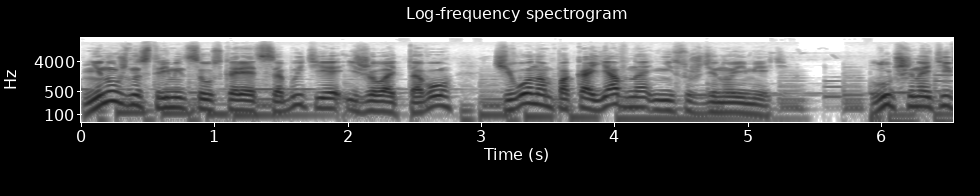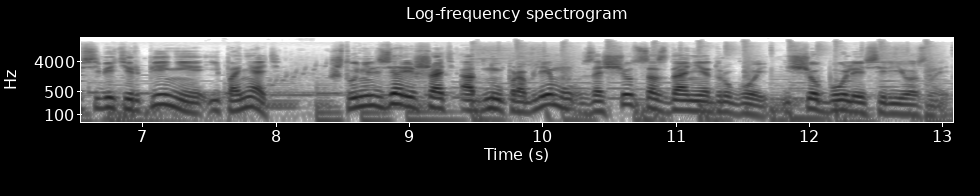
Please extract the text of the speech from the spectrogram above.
Не нужно стремиться ускорять события и желать того, чего нам пока явно не суждено иметь. Лучше найти в себе терпение и понять, что нельзя решать одну проблему за счет создания другой, еще более серьезной.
